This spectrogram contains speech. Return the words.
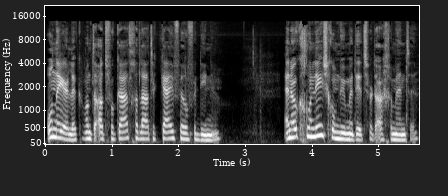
Oneerlijk, want de advocaat gaat later veel verdienen. En ook GroenLinks komt nu met dit soort argumenten.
